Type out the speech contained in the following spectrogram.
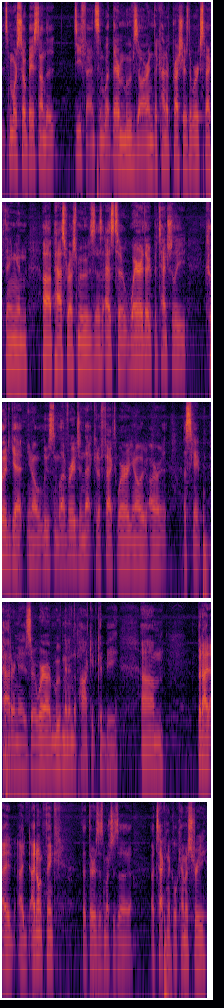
it's more so based on the defense and what their moves are and the kind of pressures that we're expecting and uh, pass rush moves as, as to where they potentially could get you know lose some leverage and that could affect where you know our escape pattern is or where our movement in the pocket could be. Um, but I, I, I don't think that there's as much as a, a technical chemistry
